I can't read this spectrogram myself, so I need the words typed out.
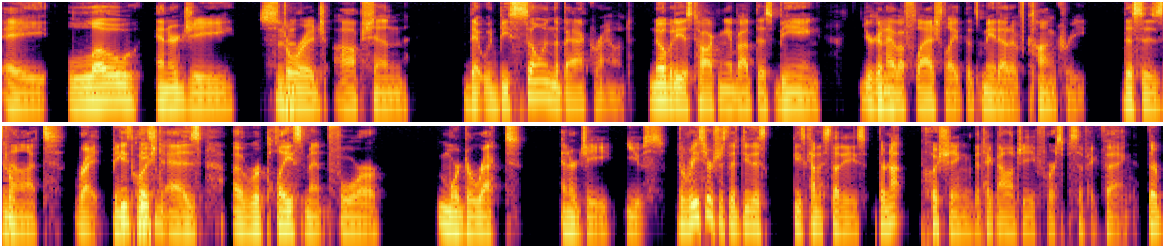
a low energy mm-hmm. storage option that would be so in the background. Nobody is talking about this being you're going to mm-hmm. have a flashlight that's made out of concrete. This is not right. being These- these- pushed as a replacement for more direct energy use. the researchers that do this these kind of studies, they're not pushing the technology for a specific thing. They're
